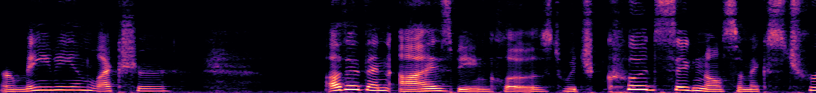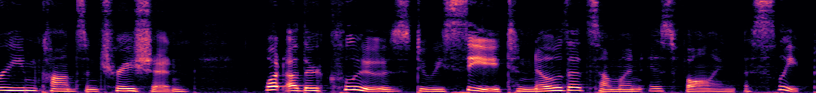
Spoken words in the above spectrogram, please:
or maybe in lecture. Other than eyes being closed, which could signal some extreme concentration, what other clues do we see to know that someone is falling asleep?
